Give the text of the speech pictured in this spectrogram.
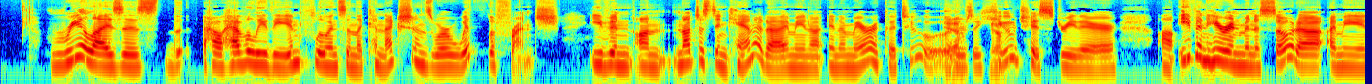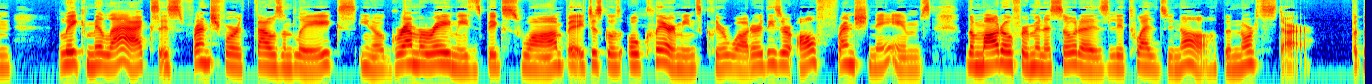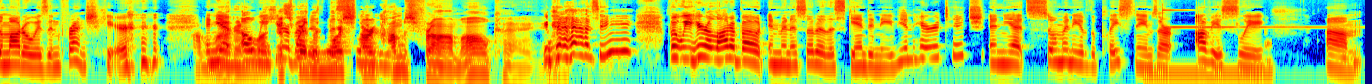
realizes th- how heavily the influence and the connections were with the French, even on not just in Canada. I mean, uh, in America too. Yeah, There's a yeah. huge history there. Uh, even here in Minnesota, I mean. Lake Mille Lacs is French for thousand lakes. You know, Grand Marais means big swamp. It just goes Eau Claire means clear water. These are all French names. The motto for Minnesota is L'Étoile du Nord, the North Star. But the motto is in French here. And yet all we hear That's about where the is the North Star comes from. Okay. yeah, see? But we hear a lot about in Minnesota the Scandinavian heritage, and yet so many of the place names are obviously um,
